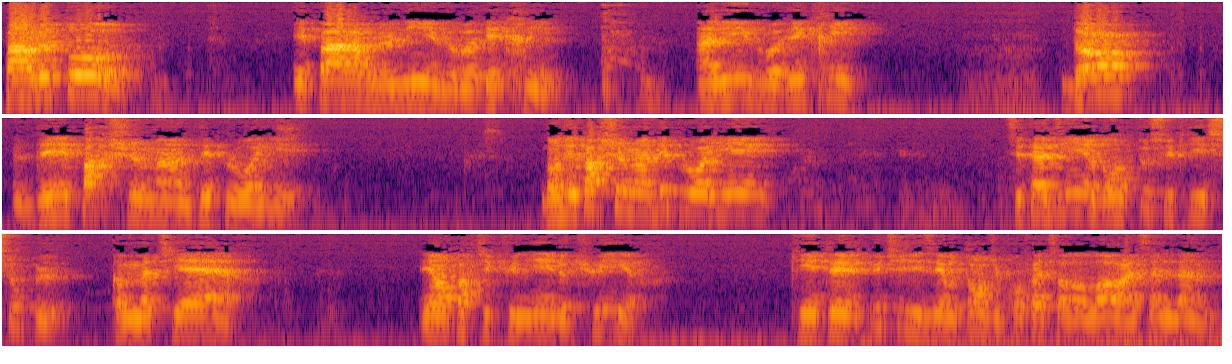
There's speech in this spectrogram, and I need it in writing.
par le tour et par le livre écrit un livre écrit dans des parchemins déployés dans des parchemins déployés c'est-à-dire dans tout ce qui est souple comme matière, et en particulier le cuir, qui était utilisé au temps du prophète sallallahu alayhi wa sallam,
